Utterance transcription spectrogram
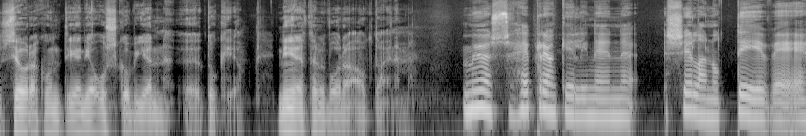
seurakuntien ja uskovien tukea niin, että me voidaan auttaa enemmän. Myös hebreankielinen Shelanut TV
